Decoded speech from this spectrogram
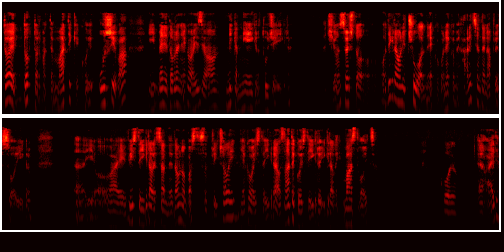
to je doktor matematike koji uživa i meni je dobra njegova izjava, on nikad nije igrao tuđe igre. Znači, on sve što odigra, on je čuo od nekog o nekoj mehanici, onda je napravio svoju igru. E, I ovaj, vi ste igrali sad nedavno, baš ste sad pričali, njegova ista igra, ali znate koju ste igru igrali? Vas dvojica. Koju? Evo, ajde,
